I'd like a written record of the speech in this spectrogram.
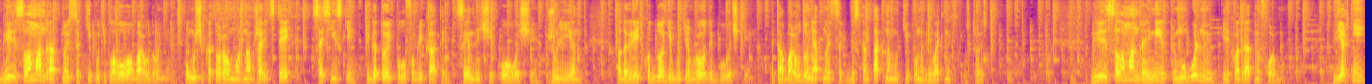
Грили «Саламандра» относятся к типу теплового оборудования, с помощью которого можно обжарить стейк, сосиски, приготовить полуфабрикаты, сэндвичи, овощи, жульен, подогреть хот-доги, бутерброды, булочки. Это оборудование относится к бесконтактному типу нагревательных устройств. Грили Саламандра имеют прямоугольную или квадратную форму. В верхней,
